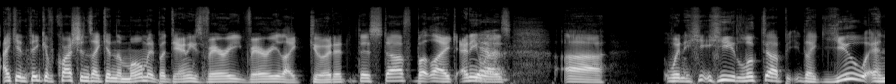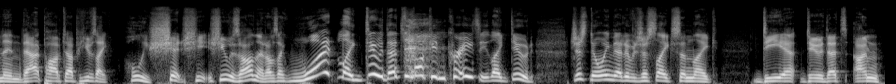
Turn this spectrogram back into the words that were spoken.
I can think of questions like in the moment, but Danny's very very like good at this stuff. But like anyways, uh when he, he looked up like you and then that popped up, he was like, "Holy shit, she she was on that." I was like, "What? Like, dude, that's fucking crazy!" Like, dude, just knowing that it was just like some like DM, dude. That's I'm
